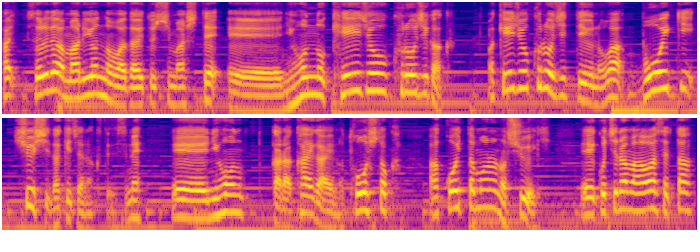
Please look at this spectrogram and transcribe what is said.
はい。それでは、丸4の話題としまして、えー、日本の経常黒字額。まあ、経常黒字っていうのは、貿易収支だけじゃなくてですね、えー、日本から海外への投資とか、あこういったものの収益、えー、こちらも合わせた、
